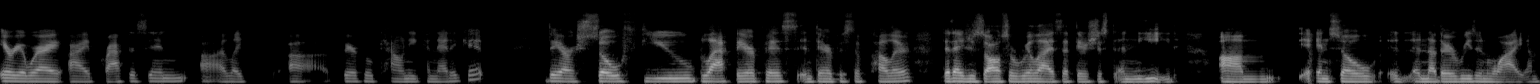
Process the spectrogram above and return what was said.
area where i, I practice in uh, like uh, fairfield county connecticut there are so few black therapists and mm-hmm. therapists of color that i just also realized that there's just a need um, and so another reason why I'm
